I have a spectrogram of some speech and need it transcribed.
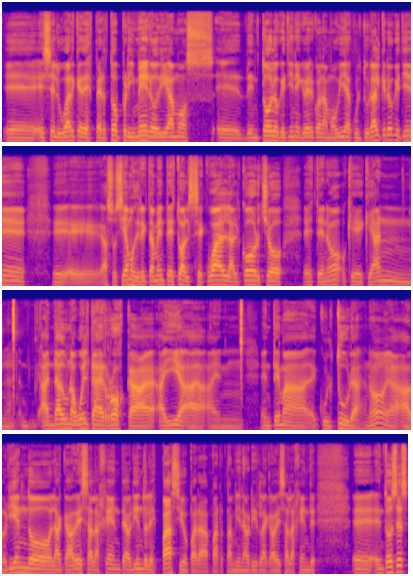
eh, ese lugar que despertó primero, digamos, eh, en todo lo que tiene que ver con la movida cultural. Creo que tiene, eh, asociamos directamente esto al secual, al corcho, este, ¿no? Que, que han, han dado una vuelta de rosca ahí a- a- en, en tema de cultura, ¿no? Abriendo la cabeza a la gente, abriendo el espacio para, para también abrir la cabeza a la gente. Entonces,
